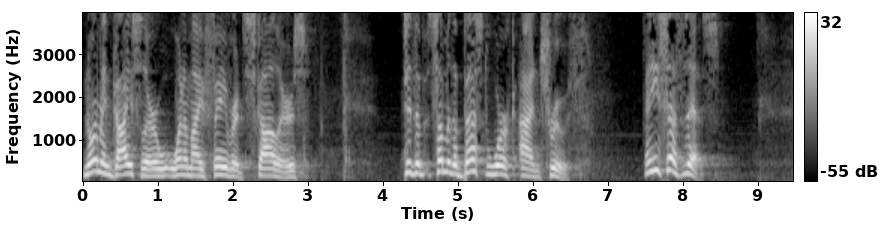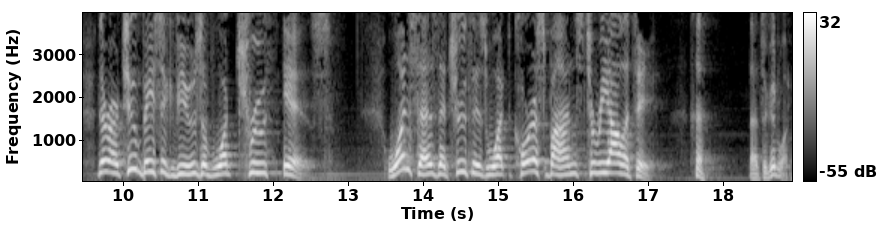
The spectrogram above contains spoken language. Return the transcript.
Norman Geisler, one of my favorite scholars, did the, some of the best work on truth. And he says this There are two basic views of what truth is. One says that truth is what corresponds to reality. That's a good one.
